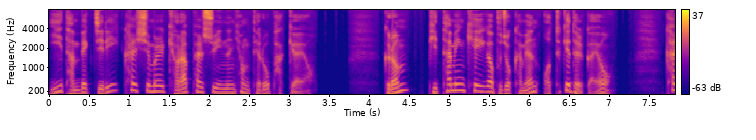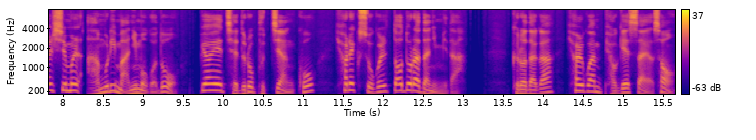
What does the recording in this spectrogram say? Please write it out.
이 단백질이 칼슘을 결합할 수 있는 형태로 바뀌어요. 그럼 비타민 K가 부족하면 어떻게 될까요? 칼슘을 아무리 많이 먹어도 뼈에 제대로 붙지 않고 혈액 속을 떠돌아다닙니다. 그러다가 혈관 벽에 쌓여서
